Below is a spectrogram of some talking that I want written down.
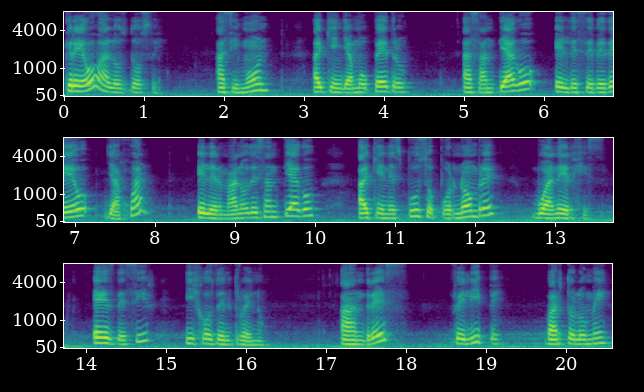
Creó a los doce, a Simón, a quien llamó Pedro, a Santiago, el de Zebedeo, y a Juan, el hermano de Santiago, a quienes puso por nombre Boanerges, es decir, hijos del trueno, a Andrés, Felipe, Bartolomé,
